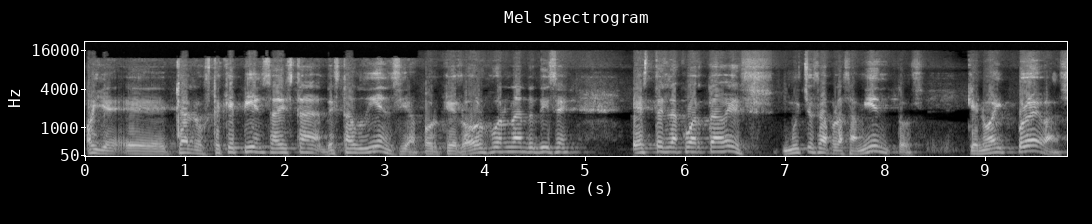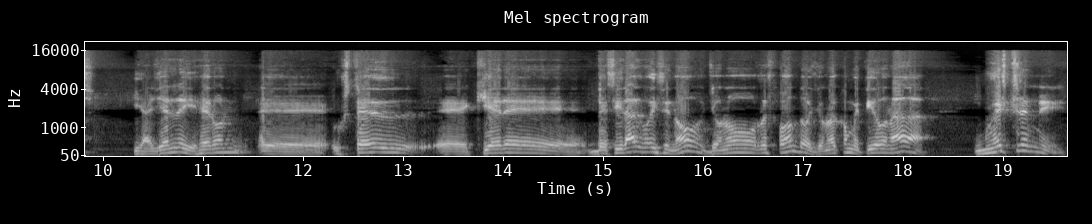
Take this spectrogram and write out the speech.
Oye, eh, Carlos, ¿usted qué piensa de esta, de esta audiencia? Porque Rodolfo Hernández dice, esta es la cuarta vez, muchos aplazamientos, que no hay pruebas. Y ayer le dijeron, eh, ¿usted eh, quiere decir algo? Y dice, no, yo no respondo, yo no he cometido nada. Muéstrenme,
